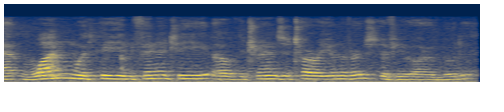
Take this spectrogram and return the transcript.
At one with the infinity of the transitory universe, if you are a Buddhist.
